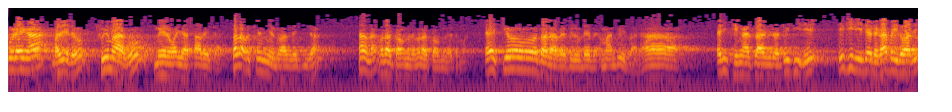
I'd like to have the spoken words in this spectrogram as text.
ကိုယ်တိုင်ကမဖြစ်လို့ချွေးမကိုမေတော်ရထားလိုက်တာဘယ်လောက်အဆင်းမြင်သွားလဲကြည်တာဟုတ်လားဘယ်လောက်ကောင်းတယ်ဘယ်လောက်ကောင်းတယ်တမအဲကျော်သွားတာပဲဒီလိုလည်းပဲအမှန်တွေ့ပါလားအဲ့ဒီချိန်ကစပြီးတော့ဒိဋ္ဌိတွေဒိဋ္ဌိတွေတကားပိတ်သွားပြီ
